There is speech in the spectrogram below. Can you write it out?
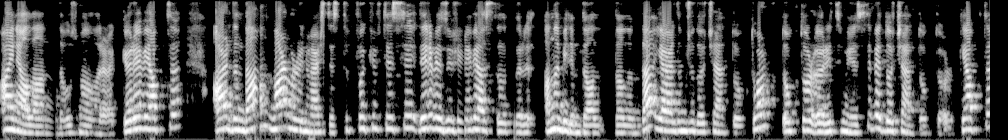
aynı alanda uzman olarak görev yaptı. Ardından Marmara Üniversitesi Tıp Fakültesi Deri ve Zührevi Hastalıkları Anabilim Dal Dalı'nda yardımcı doçent doktor, doktor öğretim üyesi ve doçent doktorluk yaptı.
